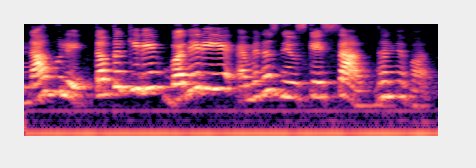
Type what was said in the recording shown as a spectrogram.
ना भूले। तब तक के लिए बने रहिए एमएनएस न्यूज़ के साथ। धन्यवाद।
